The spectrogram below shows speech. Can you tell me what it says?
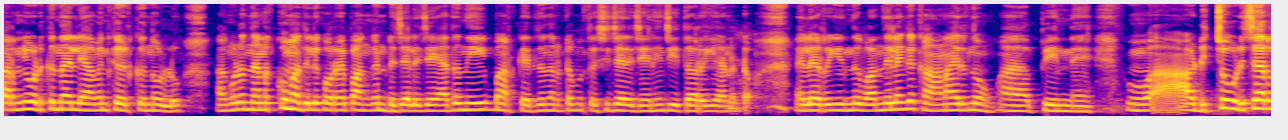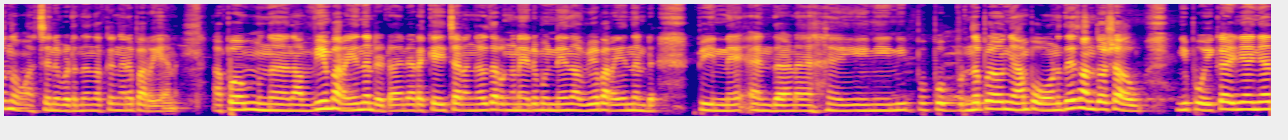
പറഞ്ഞു കൊടുക്കുന്നതല്ലേ അവൻ കേൾക്കുന്നുള്ളൂ. അതുകൊണ്ട് നിനക്കും അതിൽ കുറേ പങ്കുണ്ട് ജലജയ. അത് നീ മറക്കരുത് എന്നിട്ട് മുത്തശ്ശി ജലജയനെയും ചീത്ത പറയുകയാണ് കേട്ടോ. അല്ല ഇന്ന് വന്നില്ലെങ്കിൽ കാണായിരുന്നു ആ, പിന്നെ അടിച്ചോടിച്ചേർന്നു അച്ഛൻ ഇവിടെ നിന്നൊക്കെ ഇങ്ങനെ പറയാണ് അപ്പം നവ്യം പറയുന്നുണ്ട് കേട്ടോ. അതിന്റെ ഇടയ്ക്ക് ഈ ചടങ്ങുകൾ തുടങ്ങുന്നതിന് മുന്നേ നവ്യ പറയുന്നുണ്ട്. പിന്നെ എന്താണ് ഇനി ഇനിയിപ്പോൾ ഇവിടുന്ന് ഇപ്പോൾ ഞാൻ പോണതേ സന്തോഷമാവും ഇനി പോയി കഴിഞ്ഞ് കഴിഞ്ഞാൽ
